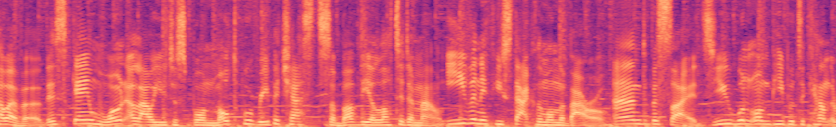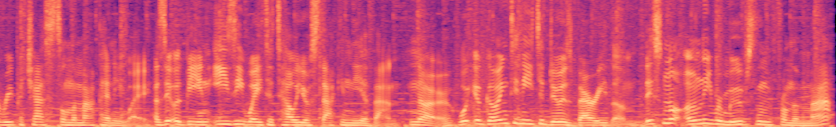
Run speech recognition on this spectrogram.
However, this game won't allow you to spawn multiple Reaper chests above the allotted amount, even if you stack them on the barrel. And besides, you wouldn't want people to count the Reaper chests on the map anyway, as it would be an easy way to tell you're stacking the event. No, what you're going to need to do is bury them. This not only removes them from the map,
